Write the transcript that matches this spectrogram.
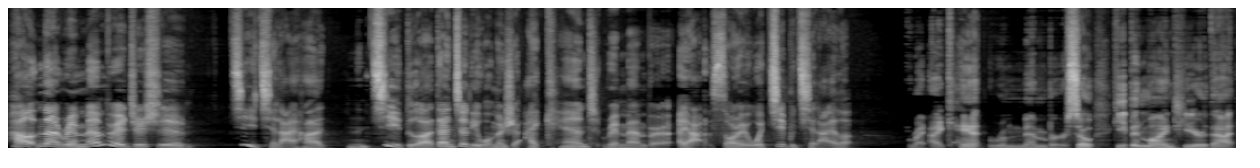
好，那 remember 就是记起来哈，能记得。但这里我们是 I can't remember。哎呀，sorry，我记不起来了。Right, I can't remember. So keep in mind here that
